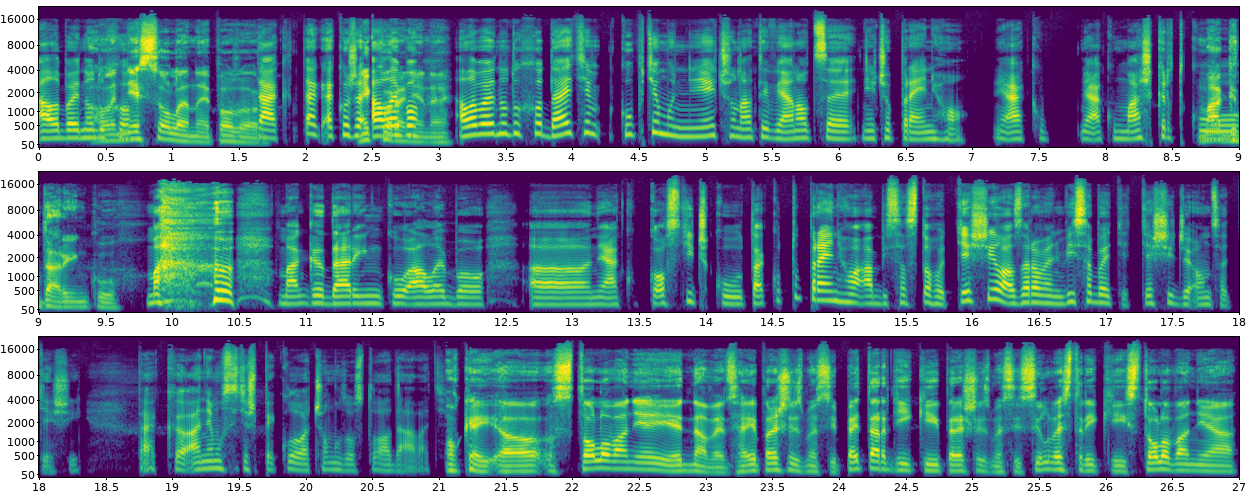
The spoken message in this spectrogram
alebo jednoducho... Ale nesolené, pozor. Tak, tak akože, alebo, alebo jednoducho dajte, kúpte mu niečo na tie Vianoce, niečo preňho, nejakú nejakú maškrtku. Magdarinku. Ma, magdarinku alebo uh, nejakú kostičku, takú tu preňho, aby sa z toho tešil a zároveň vy sa budete tešiť, že on sa teší tak a nemusíte špekulovať, čo mu zo stola dávať. OK, uh, stolovanie je jedna vec. Hej, prešli sme si petardíky, prešli sme si silvestriky, stolovania,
